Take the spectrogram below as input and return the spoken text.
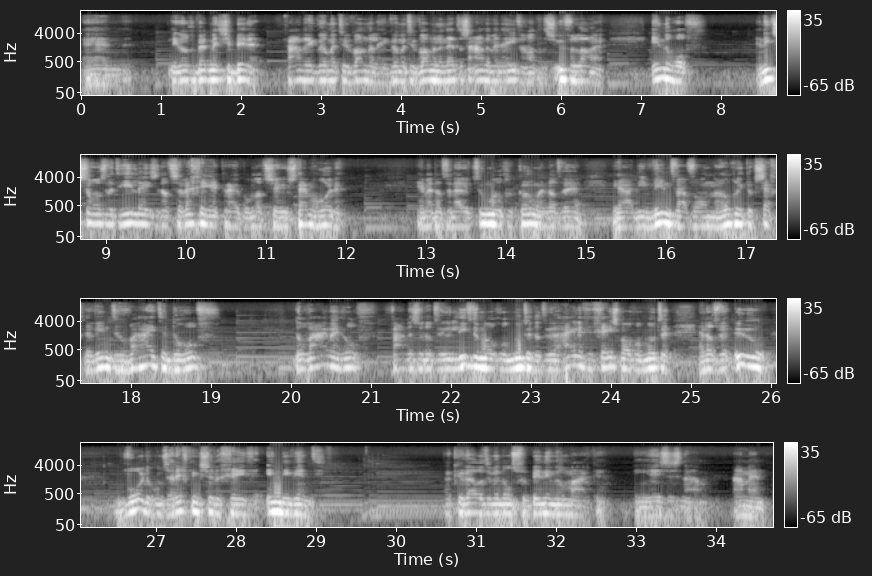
En ik wil gebed met je bidden. Vader, ik wil met u wandelen. Ik wil met u wandelen net als Adam en Eva, want dat is uw verlangen. In de hof. En niet zoals we het hier lezen, dat ze weggingen kruipen omdat ze uw stem hoorden. Maar dat we naar u toe mogen komen en dat we ja, die wind waarvan Hooglied ook zegt, de wind waait de hof. Doorwaai mijn hof. Vader, zodat we uw liefde mogen ontmoeten, dat we uw heilige geest mogen ontmoeten en dat we uw woorden onze richting zullen geven in die wind. Dank u wel dat u met ons verbinding wil maken. In Jezus' naam. Amen.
